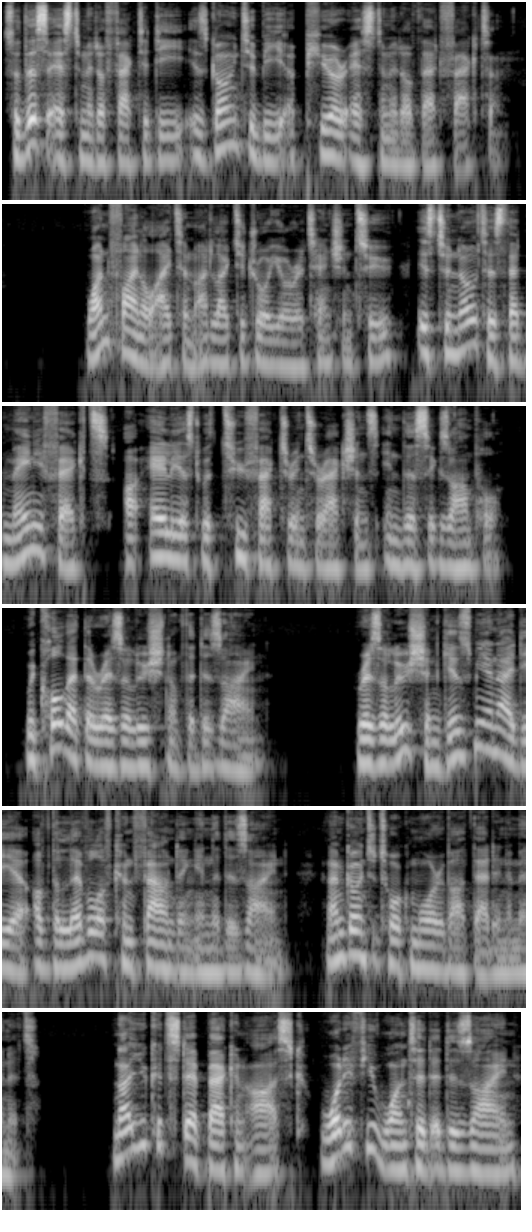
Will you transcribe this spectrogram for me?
so this estimate of factor D is going to be a pure estimate of that factor. One final item I'd like to draw your attention to is to notice that main effects are aliased with two-factor interactions in this example. We call that the resolution of the design. Resolution gives me an idea of the level of confounding in the design, and I'm going to talk more about that in a minute. Now you could step back and ask, what if you wanted a design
